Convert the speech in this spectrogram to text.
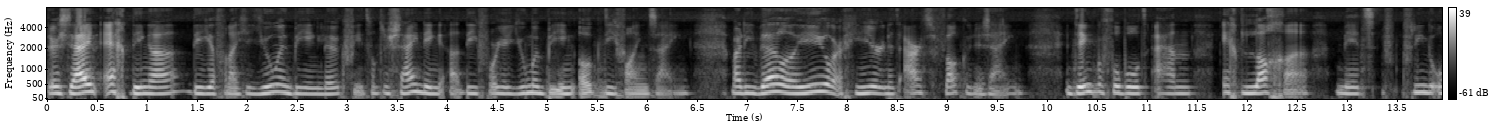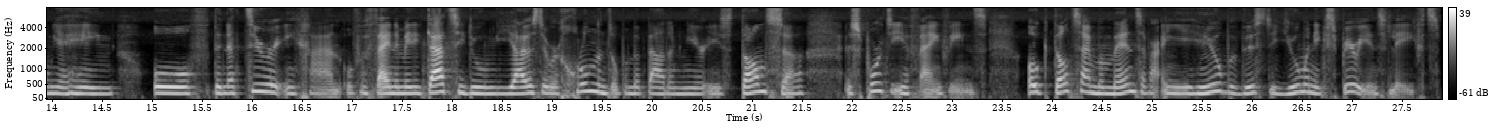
er zijn echt dingen die je vanuit je human being leuk vindt. Want er zijn dingen die voor je human being ook divine zijn. Maar die wel heel erg hier in het aardse vlak kunnen zijn. Denk bijvoorbeeld aan echt lachen met vrienden om je heen. Of de natuur ingaan. Of een fijne meditatie doen die juist erg grondend op een bepaalde manier is. Dansen. Een sport die je fijn vindt. Ook dat zijn momenten waarin je heel bewust de human experience leeft.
